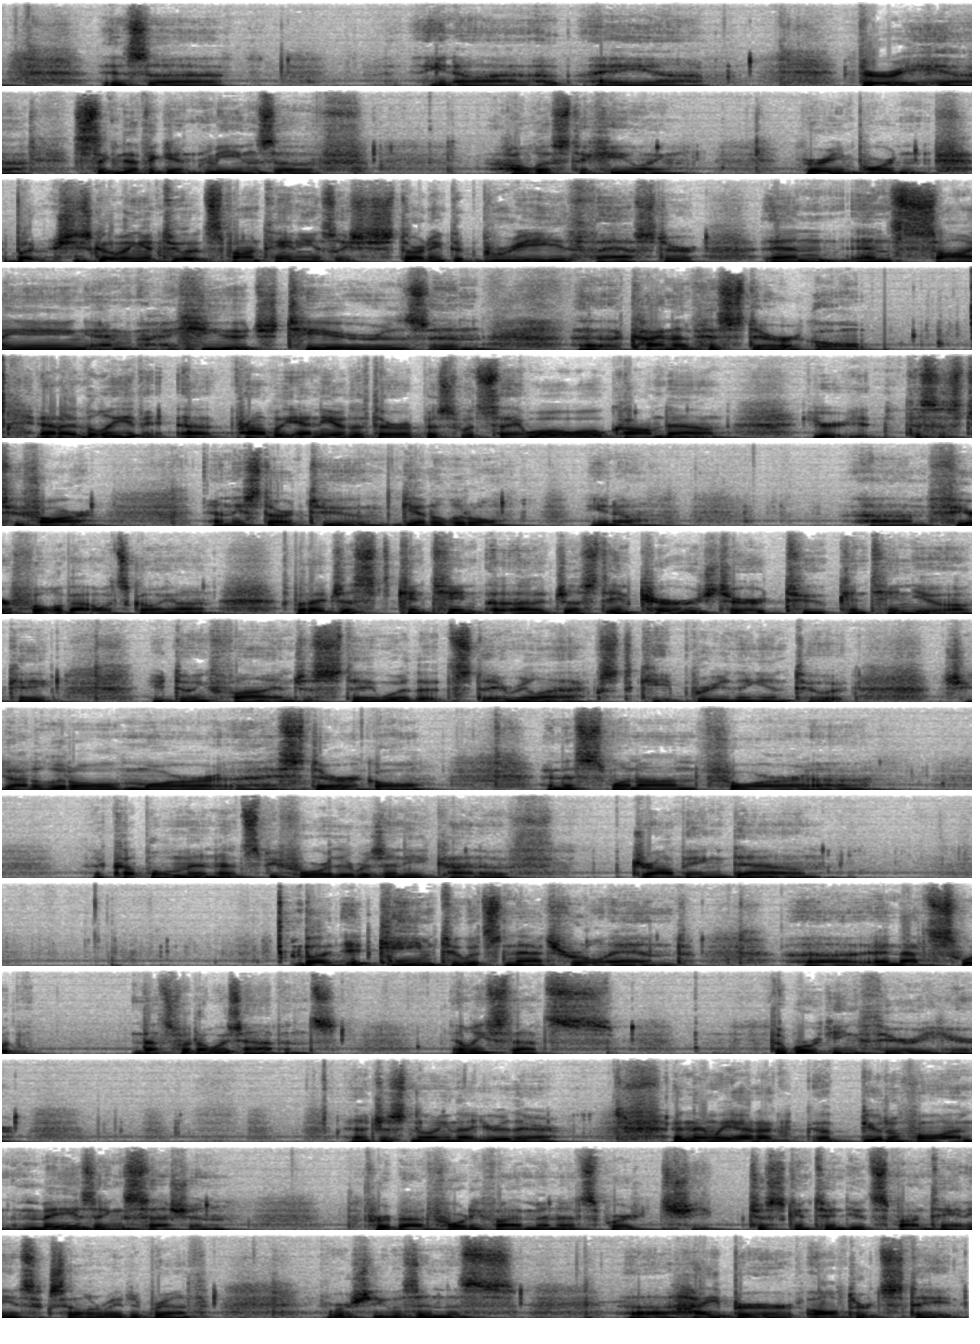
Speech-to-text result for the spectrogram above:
is a you know a, a, a very uh, significant means of holistic healing very important. But she's going into it spontaneously. She's starting to breathe faster and, and sighing and huge tears and uh, kind of hysterical. And I believe uh, probably any other therapist would say, "Whoa, whoa, calm down. You're, you, this is too far," and they start to get a little, you know, um, fearful about what's going on. But I just continue, uh, just encouraged her to continue. Okay, you're doing fine. Just stay with it. Stay relaxed. Keep breathing into it. She got a little more uh, hysterical, and this went on for uh, a couple minutes before there was any kind of dropping down. But it came to its natural end, uh, and that's what that's what always happens. At least that's the working theory here. And just knowing that you're there. And then we had a, a beautiful and amazing session for about 45 minutes where she just continued spontaneous accelerated breath, where she was in this uh, hyper altered state,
